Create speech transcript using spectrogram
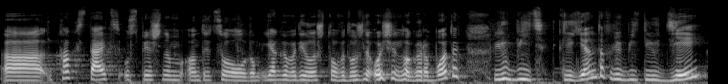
как стать успешным нутрициологом. Я говорила, что вы должны очень много работать, любить клиентов, любить людей,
